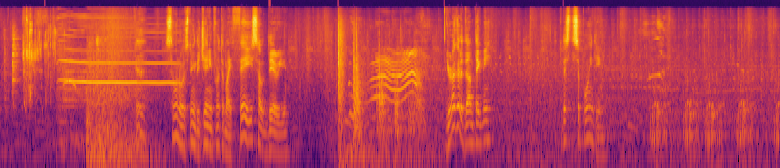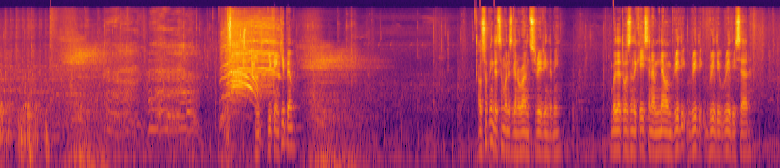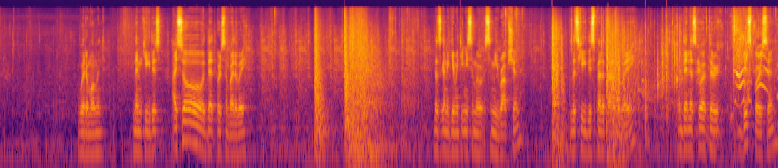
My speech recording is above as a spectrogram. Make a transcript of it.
Someone was doing the gen in front of my face, how dare you. You're not gonna dump take me? That's disappointing. You can keep him. I was hoping that someone is gonna run straight into me. But that wasn't the case and I'm now I'm really, really, really, really sad. Wait a moment. Let me kick this. I saw that person by the way. That's gonna guarantee me some, some eruption. Let's kick this pallet out of the way. And then let's go after this person.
